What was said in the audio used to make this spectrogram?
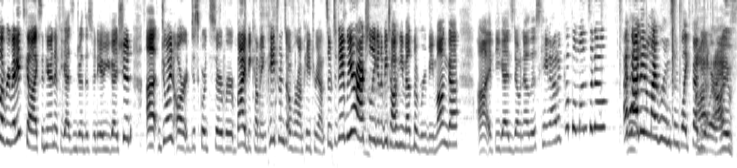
Hello everybody, it's Calxiyn here, and if you guys enjoyed this video, you guys should uh, join our Discord server by becoming patrons over on Patreon. So today we are actually going to be talking about the RWBY manga. Uh, if you guys don't know, this came out a couple months ago. I've Well, had it in my room since like February. I, I've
